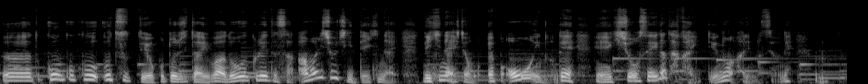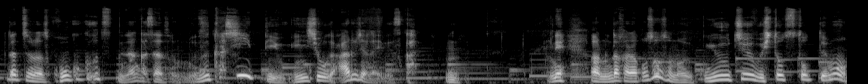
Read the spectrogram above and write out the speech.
広告を打つっていうこと自体は動画クリエイターさんあまり正直できない。できない人もやっぱ多いので、えー、希少性が高いっていうのはありますよね。うん。だってその広告打つってなんかさ、その難しいっていう印象があるじゃないですか。ね、あの、だからこそ、その、YouTube 一つとっても、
